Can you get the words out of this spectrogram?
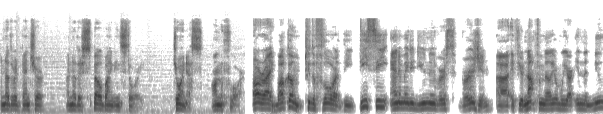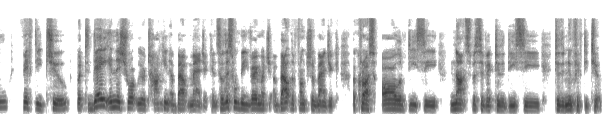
another adventure, another spellbinding story. Join us on the floor. All right, welcome to the floor, the DC animated universe version. Uh, if you're not familiar, we are in the new 52. But today in this short, we are talking about magic. And so this will be very much about the function of magic across all of DC, not specific to the DC, to the new 52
